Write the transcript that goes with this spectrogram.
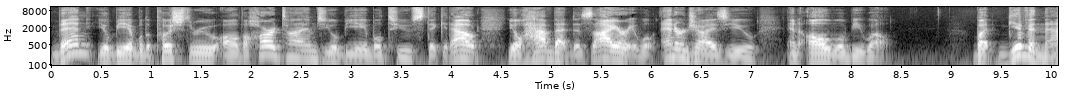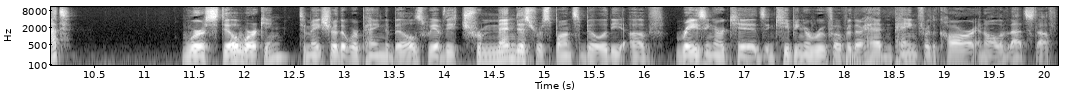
Then you'll be able to push through all the hard times. You'll be able to stick it out. You'll have that desire. It will energize you, and all will be well. But given that, we're still working to make sure that we're paying the bills. We have the tremendous responsibility of raising our kids and keeping a roof over their head and paying for the car and all of that stuff.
